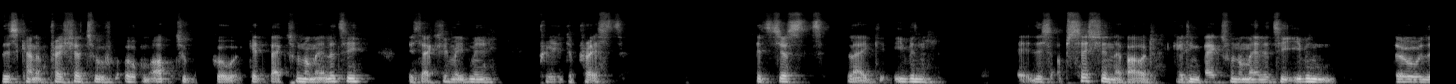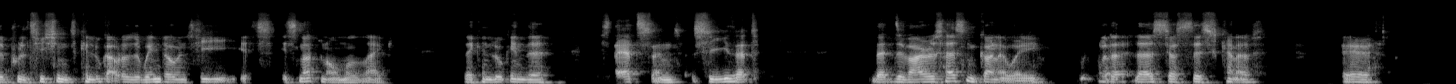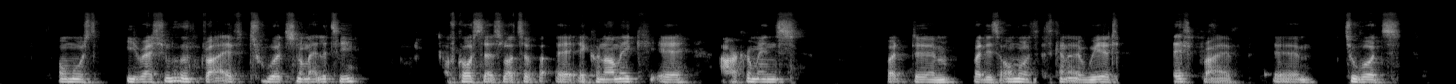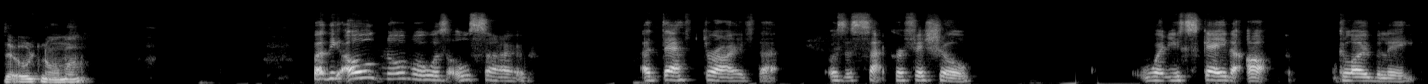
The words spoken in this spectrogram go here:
this kind of pressure to open up to go get back to normality has actually made me pretty depressed. It's just like even uh, this obsession about getting back to normality, even though the politicians can look out of the window and see it's it's not normal. Like they can look in the stats and see that that the virus hasn't gone away, but uh, there's just this kind of uh, almost irrational drive towards normality. Of course, there's lots of uh, economic uh, arguments, but um, but it's almost this kind of weird death drive um, towards the old normal. But the old normal was also a death drive that was a sacrificial when you scale it up globally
